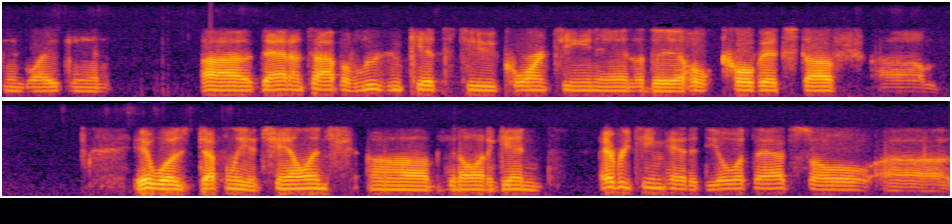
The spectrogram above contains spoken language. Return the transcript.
seemed like, and uh, that on top of losing kids to quarantine and the whole COVID stuff, um, it was definitely a challenge. Uh, you know, and again, every team had to deal with that. So, uh,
